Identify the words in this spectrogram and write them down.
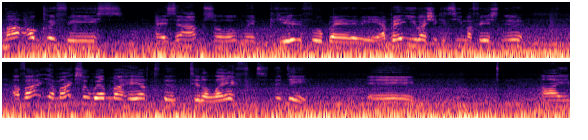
my ugly face is absolutely beautiful. By the way, I bet you wish you could see my face now. I've, I'm actually wearing my hair to the to the left today. Uh, I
